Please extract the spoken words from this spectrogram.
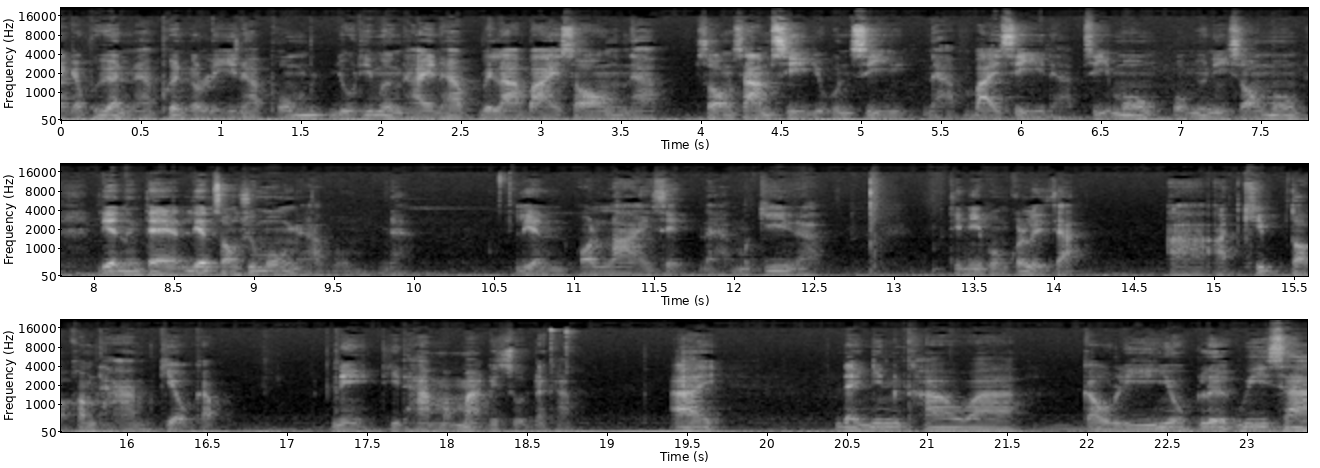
น์กับเพื่อนนะครับเพื่อนเกาหลีนะครับ ผมอยู่ที่เมืองไทยนะครับ เวลาบ่ายสองนะครับสองสามสี่อยู่บนซีนะครับบ่ายสี่นะครับสี่โมงผมอยู่นี่สองโมงเรียนตั้งแต่เรียนสองชั่วโมงนะครับผมนะเรียนออนไลน์เสร็จนะครับเมื่อกี้นะครับ ทีนี้ผมก็เลยจะอัดคลิปตอบคำถามเกี่ยวกับนี่ที่ถามมามากที่สุดนะครับไอ้ ได้ยินข่าวว่าเกาหลียกเลิกวีซ่า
